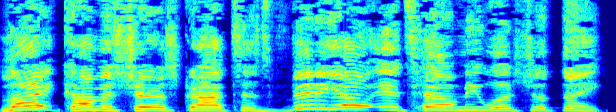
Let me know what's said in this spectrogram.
Like, comment, share, subscribe to this video, and tell me what you think.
